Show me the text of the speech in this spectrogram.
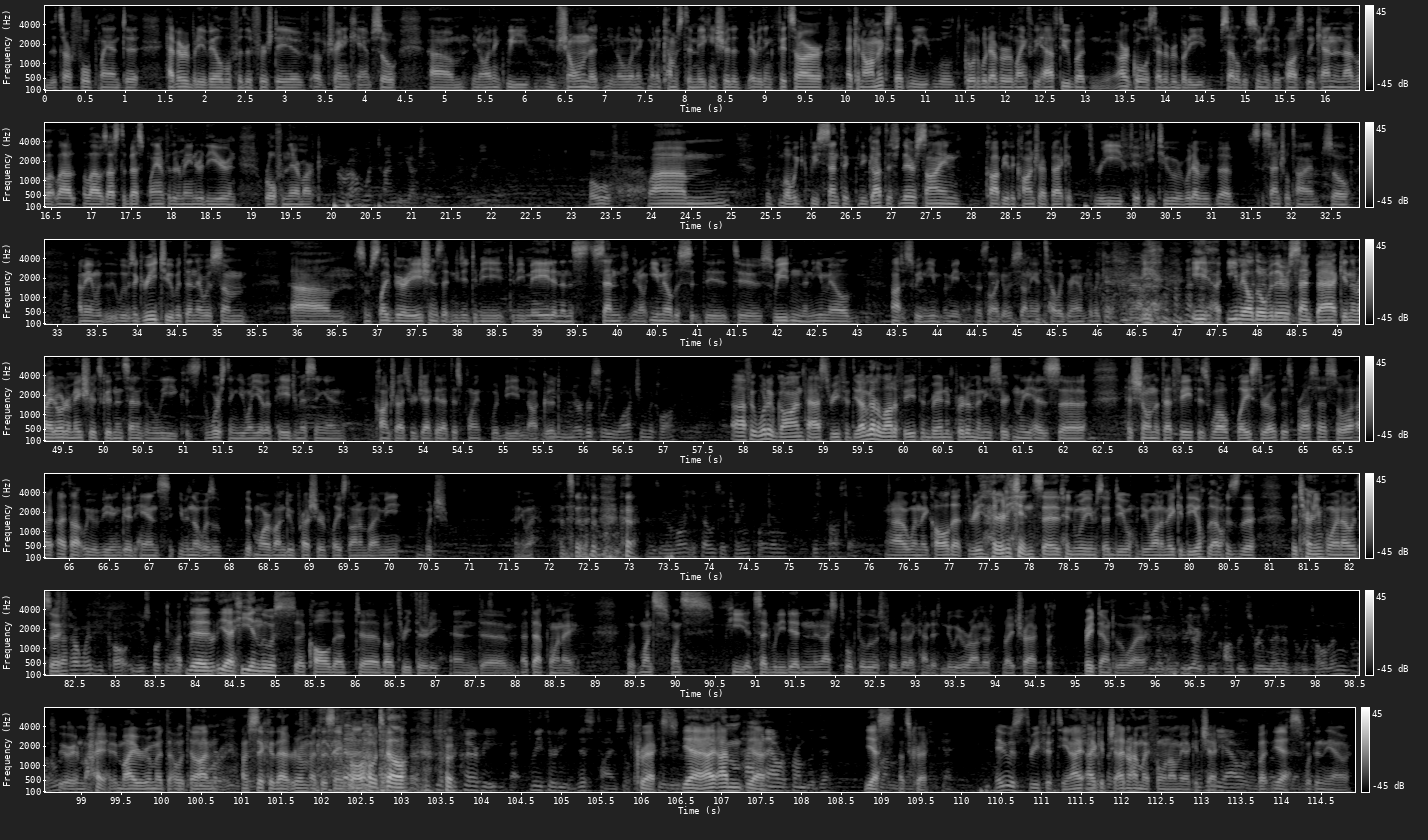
it's our full plan to have everybody available for the first day of, of training camp. So, um, you know, I think we we've shown that you know when it when it comes to making sure that everything fits our economics, that we will go to whatever length we have to. But our goal is to have everybody settled as soon as they possibly can, and that allow, allows us the best plan for the remainder of the year and roll from there. Mark. Around what time did you actually agree? Oh, um, well, we, we sent the, we got this, their signed copy of the contract back at 3:52 or whatever uh, Central Time. So, I mean, it was agreed to, but then there was some um, some slight variations that needed to be to be made, and then this send you know email to to, to Sweden and emailed not to Sweden. I mean, that's not like I was sending a telegram, but like e- e- emailed over there, sent back in the right order, make sure it's good, and then send it to the league. Because the worst thing you want you have a page missing and contracts rejected at this point would be not Were good. you nervously watching the clock? Uh, if it would have gone past 350, I've got a lot of faith in Brandon Pridham, and he certainly has uh, has shown that that faith is well placed throughout this process. So I, I thought we would be in good hands, even though it was a bit more of undue pressure placed on him by me. Which, anyway, that's it. Was there a moment you thought was a turning point in this process? Uh, when they called at 3:30 and said, and William said, "Do you do you want to make a deal?" That was the the turning point, I would say. Is that how it went? He called, you spoke to him Uh, at the, 3:30? yeah, he and Lewis uh, called at uh, about 3:30, and um, at that point, I w- once once he had said what he did, and then I spoke to Lewis for a bit. I kind of knew we were on the right track, but right down to the wire. So you guys, in- you guys in the conference room then at the hotel then? fellas? We were in my in my room at the hotel. I'm Alright, I'm okay. sick of that room at the St. Paul Hotel. Just for clarity, at three thirty this time, so. Correct. 4:30 Yeah, I, I'm Half an yeah. hour from the. de- Yes, from that's the- correct. Okay. Maybe it was 3:15. I, I Sure, could. but Ch- I don't have my phone on me. I could Within check. the hour of- But of yes, deadline. within the hour.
